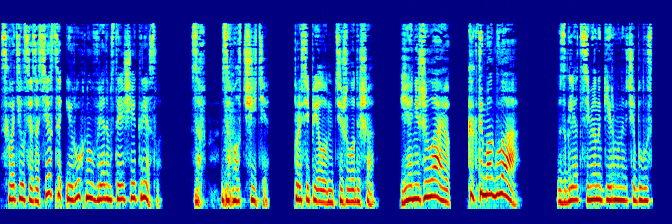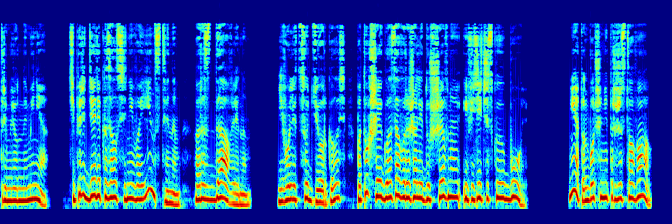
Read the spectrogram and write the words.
схватился за сердце и рухнул в рядом стоящее кресло. За замолчите, просипел он, тяжело дыша. Я не желаю, как ты могла? Взгляд Семена Германовича был устремлен на меня. Теперь дядя казался не воинственным, а раздавленным. Его лицо дергалось, потухшие глаза выражали душевную и физическую боль. Нет, он больше не торжествовал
